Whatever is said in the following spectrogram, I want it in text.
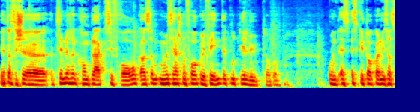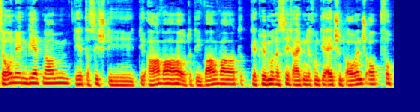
Ja, das ist eine ziemlich komplexe Frage. Also man muss erst mal fragen, wie findet man die Leute, oder? Und es, es gibt Organisationen in Vietnam, die, das ist die, die AWA oder die WAWA, die kümmern sich eigentlich um die Agent Orange Opfer.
